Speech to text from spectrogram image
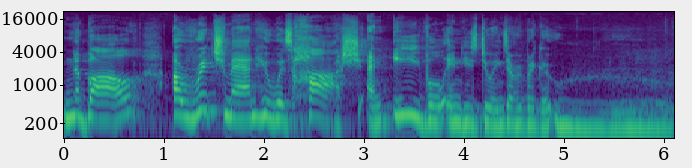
Nabal, a rich man who was harsh and evil in his doings. Everybody go, ooh.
